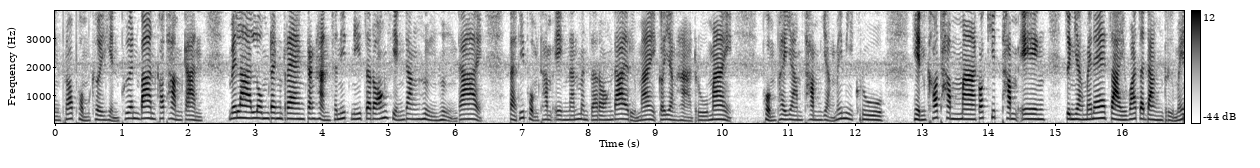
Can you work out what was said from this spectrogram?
ง เพราะผมเคยเห็นเพื่อนบ้านเขาทำกัน เวลาลมแรงๆกังหันชนิดนี้จะร้องเสียงดังหึ่งหึ่งๆได้ แต่ที่ผมทำเองนั้นมันจะร้องได้หรือไม่ก็ยังหารู้ไม่ ผมพยายามทำอย่างไม่มีครู เห็นเขาทำมาก็คิดทำเอง จึงยังไม่แน่ใจว่าจะดังหรือไม่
